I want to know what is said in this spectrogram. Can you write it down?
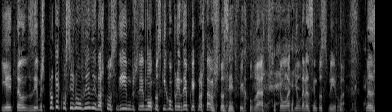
e então dizia, mas por que é que vocês não vendem? Nós conseguimos, eu não consegui compreender porque é que nós estávamos todos em dificuldades, porque aquilo era sempre a subir lá. Mas,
